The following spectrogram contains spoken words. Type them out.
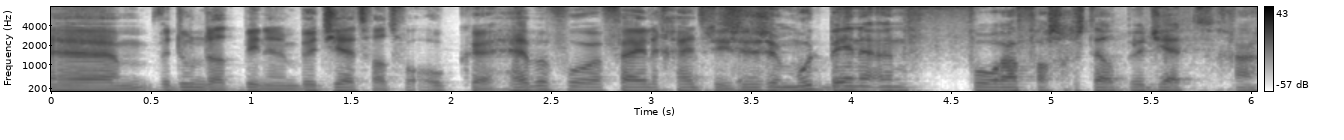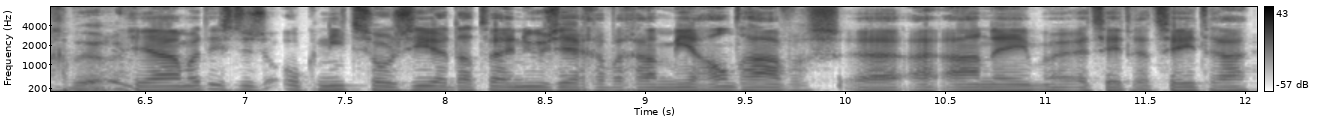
Um, we doen dat binnen een budget wat we ook uh, hebben voor veiligheid. Precies, dus er moet binnen een vooraf vastgesteld budget gaan gebeuren. Ja, maar het is dus ook niet zozeer dat wij nu zeggen... we gaan meer handhavers uh, aannemen, et cetera, et cetera.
